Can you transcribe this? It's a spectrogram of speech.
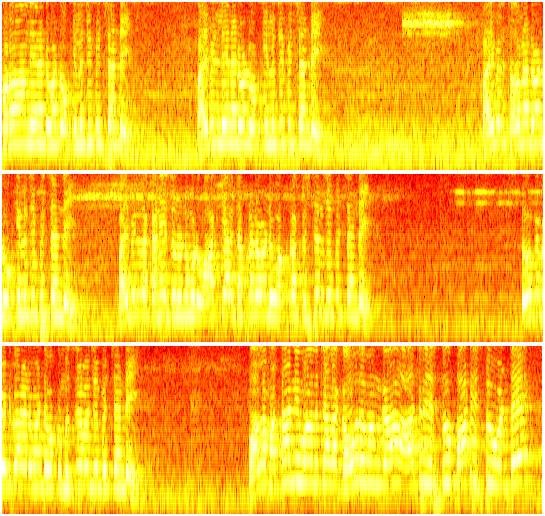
ఖురాన్ లేనటువంటి ఒక ఇల్లు చూపించండి. బైబిల్ లేనటువంటి ఒక ఇల్లు చూపించండి. బైబిల్ చదవనటువంటి ఒక ఇల్లు చూపించండి. బైబిల్లో కనీసం రెండు మూడు వాక్యాలు చెప్పినటువంటి ఒక్క క్రిస్టియన్ చూపించండి. టోపీ పెట్టుకున్నటువంటి ఒక ముస్లిం చూపించండి. వాళ్ళ మతాన్ని వాళ్ళు చాలా గౌరవంగా ఆచరిస్తూ పాటిస్తూ ఉంటే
